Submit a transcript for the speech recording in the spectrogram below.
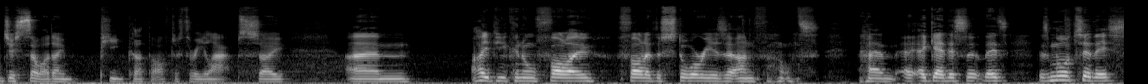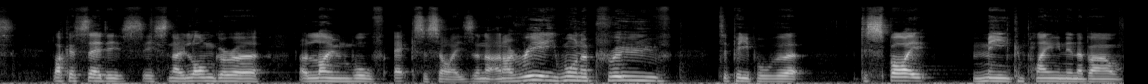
just so I don't puke up after three laps. So um, I hope you can all follow follow the story as it unfolds. Um, again, there's there's there's more to this. Like I said, it's it's no longer a a lone wolf exercise, and and I really want to prove to people that despite me complaining about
